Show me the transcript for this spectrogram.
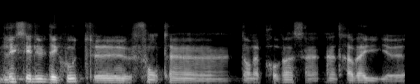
Les cellules d'écoute euh, font un, dans la province un, travail euh,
